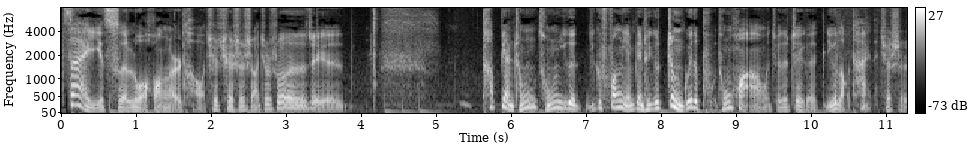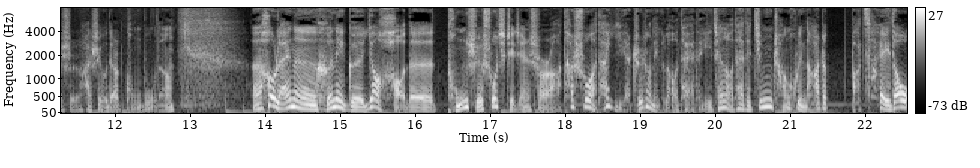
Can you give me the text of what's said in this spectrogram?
再一次落荒而逃，确确实是啊，就是说这个，他变成从一个一个方言变成一个正规的普通话啊，我觉得这个一个老太太确实是还是有点恐怖的啊。呃，后来呢，和那个要好的同学说起这件事儿啊，他说啊，他也知道那个老太太，以前老太太经常会拿着把菜刀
